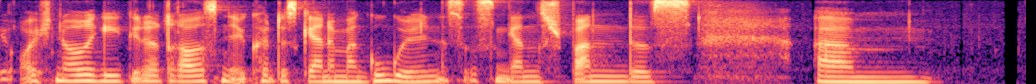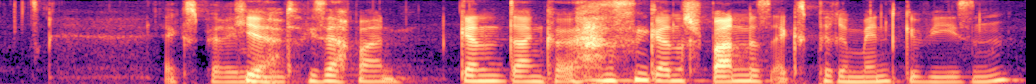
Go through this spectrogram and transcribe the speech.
äh, euch Neugierige da draußen. Ihr könnt es gerne mal googeln. Es ist ein ganz spannendes ähm, Experiment. Hier, wie sagt man? Ganz, danke. Es ist ein ganz spannendes Experiment gewesen.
